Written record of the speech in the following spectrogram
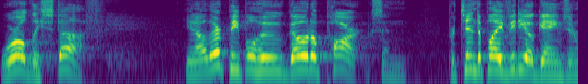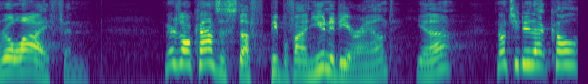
worldly stuff. You know, there are people who go to parks and pretend to play video games in real life and there's all kinds of stuff people find unity around, you know? Don't you do that, Cole?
